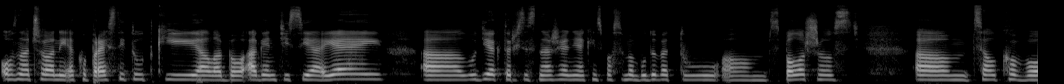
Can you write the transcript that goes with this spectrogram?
označovaní ako prestitútky alebo agenti CIA, uh, ľudia, ktorí sa snažia nejakým spôsobom budovať tú um, spoločnosť. Um, celkovo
